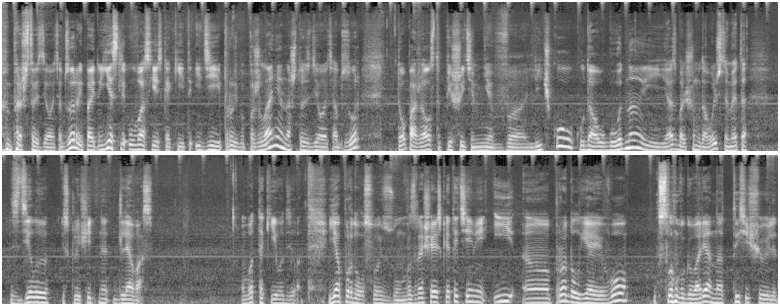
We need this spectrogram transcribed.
про что сделать обзор. И поэтому, если у вас есть какие-то идеи, просьбы, пожелания, на что сделать обзор, то, пожалуйста, пишите мне в личку куда угодно, и я с большим удовольствием это сделаю исключительно для вас. Вот такие вот дела. Я продал свой Zoom, возвращаясь к этой теме, и э, продал я его к слову говоря, на тысячу или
